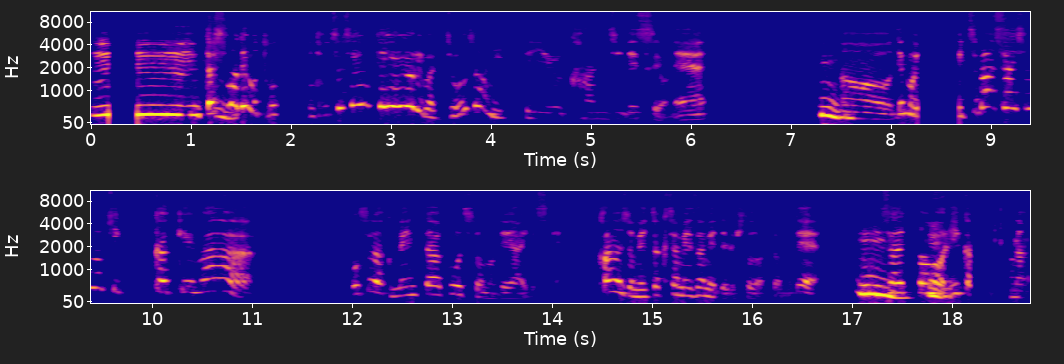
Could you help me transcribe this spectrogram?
うん、私もでもと、突然っていうよりは徐々にっていう感じですよね。うん。うん、でも、一番最初のきっかけは、おそらくメンターコーチとの出会いですね。彼女めちゃくちゃ目覚めてる人だったので、うん、最初も理解もな感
